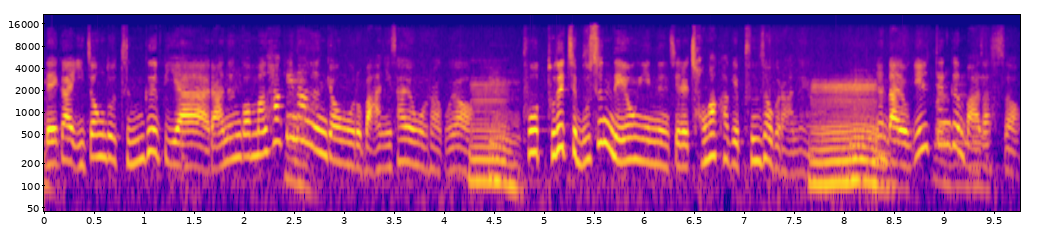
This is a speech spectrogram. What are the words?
내가 이 정도 등급이야라는 것만 확인하는 음. 경우로 많이 사용을 하고요. 음. 도, 대체 무슨 내용이 있는지를 정확하게 분석을 안 해요. 음. 그냥 나 여기 1등급 네네. 맞았어.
